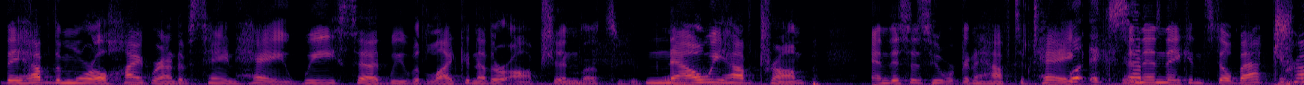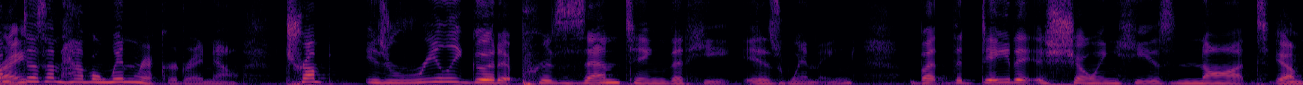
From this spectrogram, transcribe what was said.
They have the moral high ground of saying, "Hey, we said we would like another option. That's a good point. Now we have Trump, and this is who we're going to have to take." Well, except and then they can still back him, Trump right? doesn't have a win record right now. Trump is really good at presenting that he is winning, but the data is showing he is not Yeah.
